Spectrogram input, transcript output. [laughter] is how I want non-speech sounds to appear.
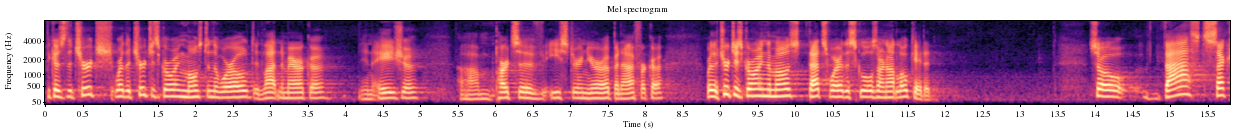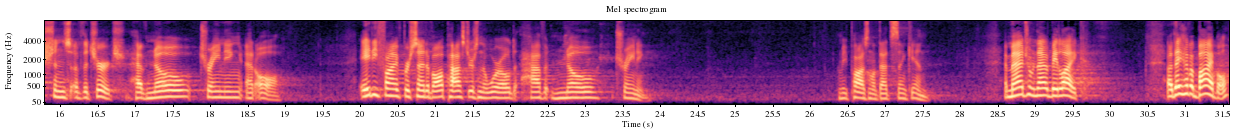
Because the church, where the church is growing most in the world, in Latin America, in Asia, um, parts of Eastern Europe and Africa, where the church is growing the most, that's where the schools are not located. So, vast sections of the church have no training at all. 85% of all pastors in the world have no training. Let me pause and let that sink in. Imagine what that would be like. Uh, they have a Bible,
